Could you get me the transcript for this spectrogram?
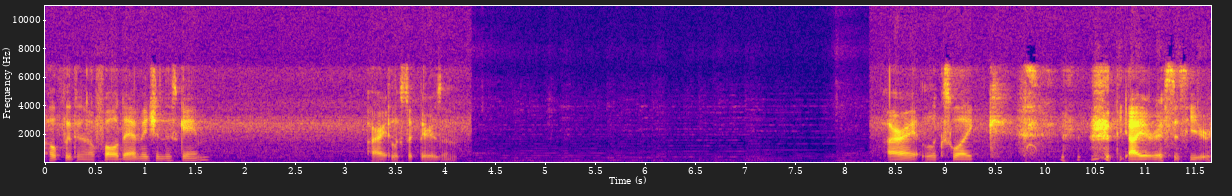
Hopefully there's no fall damage in this game. Alright, looks like there isn't. Alright, looks like the IRS is here.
